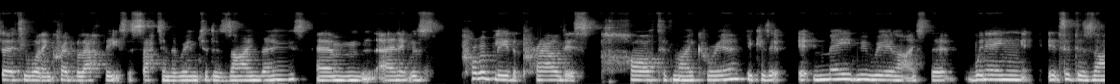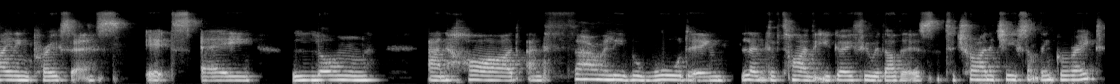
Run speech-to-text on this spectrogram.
31 incredible athletes that sat in the room to design those. Um, and it was probably the proudest part of my career because it, it made me realize that winning it's a designing process it's a long and hard and thoroughly rewarding length of time that you go through with others to try and achieve something great.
